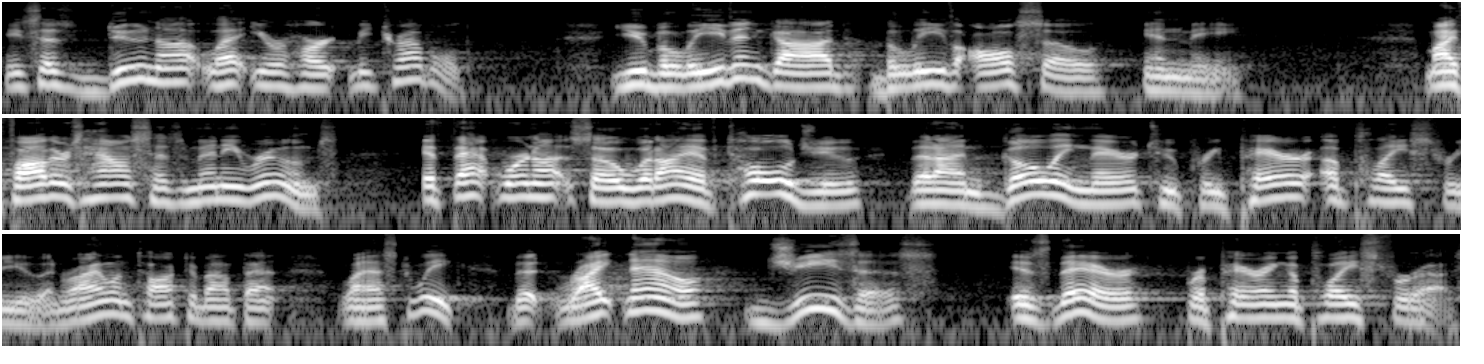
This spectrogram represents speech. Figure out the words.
He says, Do not let your heart be troubled. You believe in God, believe also in me. My Father's house has many rooms. If that were not so, would I have told you that I'm going there to prepare a place for you. And Ryland talked about that last week, that right now, Jesus is there preparing a place for us.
